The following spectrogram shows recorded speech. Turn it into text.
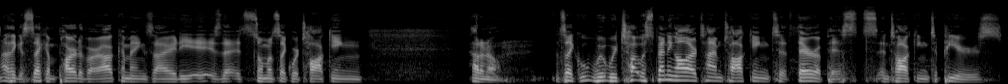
I think a second part of our outcome anxiety is that it's so much like we're talking, I don't know, it's like we're, ta- we're spending all our time talking to therapists and talking to peers,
